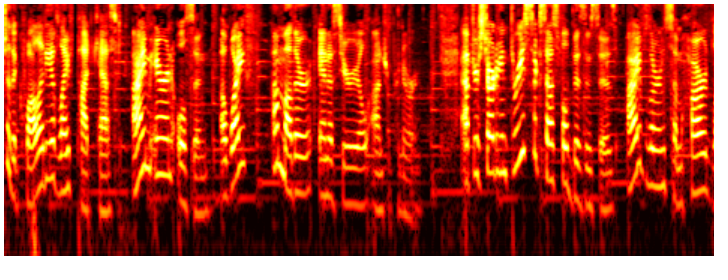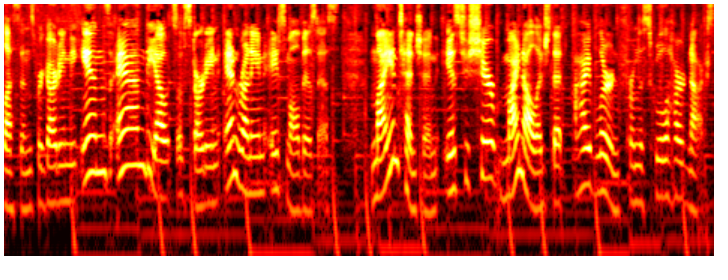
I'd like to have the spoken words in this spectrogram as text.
to the Quality of Life podcast. I'm Erin Olson, a wife, a mother, and a serial entrepreneur. After starting three successful businesses, I've learned some hard lessons regarding the ins and the outs of starting and running a small business. My intention is to share my knowledge that I've learned from the School of Hard Knocks,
